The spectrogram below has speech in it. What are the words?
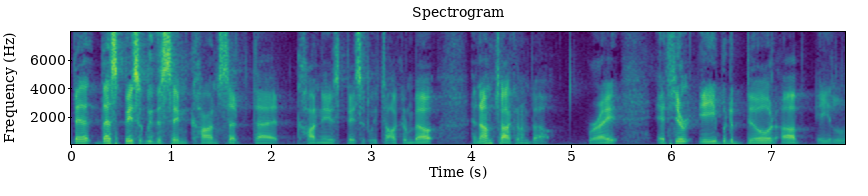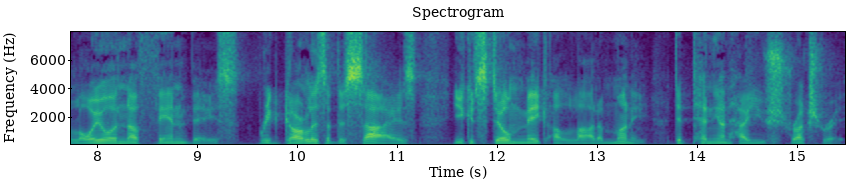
the, that's basically the same concept that Kanye is basically talking about, and I'm talking about, right? If you're able to build up a loyal enough fan base, regardless of the size, you could still make a lot of money depending on how you structure it.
